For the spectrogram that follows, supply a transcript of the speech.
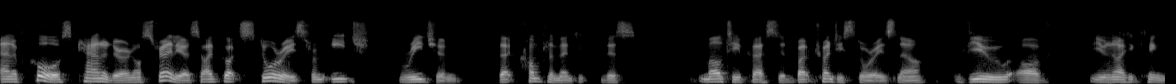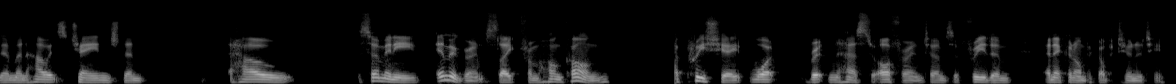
and of course, Canada and Australia. So I've got stories from each region that complement this multifaceted, about 20 stories now, view of the United Kingdom and how it's changed and how so many immigrants, like from Hong Kong, appreciate what Britain has to offer in terms of freedom and economic opportunity.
